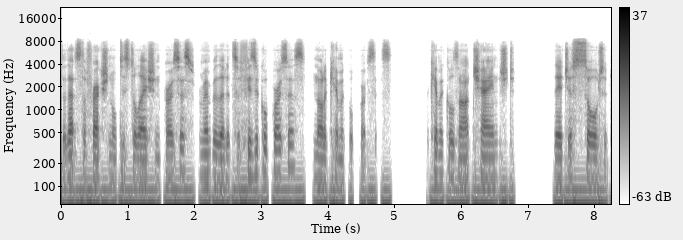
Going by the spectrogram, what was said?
So that's the fractional distillation process. Remember that it's a physical process, not a chemical process. The chemicals aren't changed, they're just sorted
